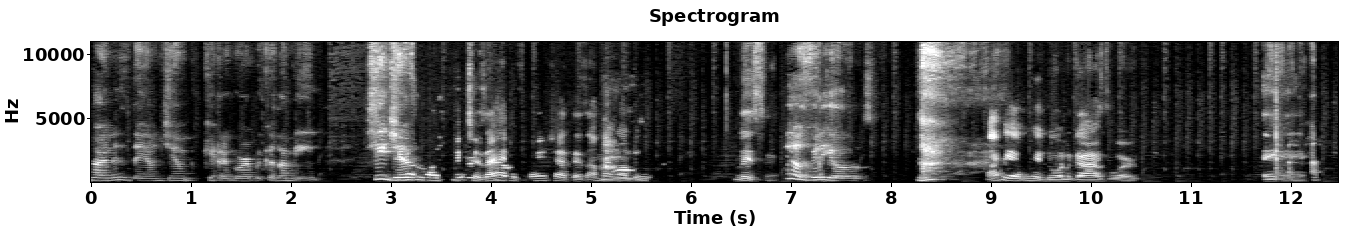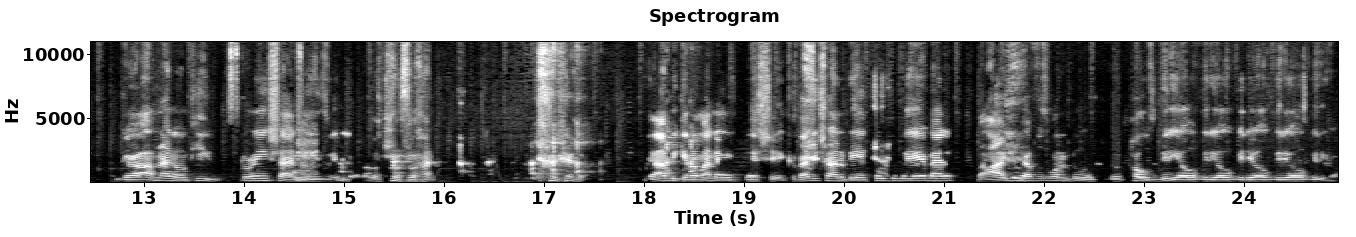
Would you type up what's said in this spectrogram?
her in this damn gym category because I mean, she She post pictures. I had to screenshot this. I'm not gonna do. Listen, those videos. I be over here doing the God's work, and girl, I'm not gonna keep screenshotting these videos. like, y'all be getting on my nerves that shit because I be trying to be inclusive with everybody, but all you heifers want to do is post video, video, video, video, video.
